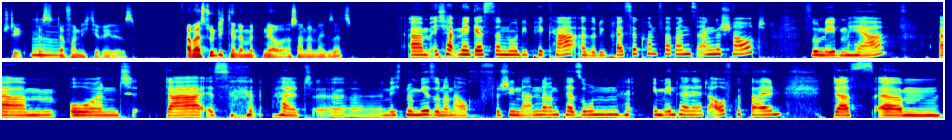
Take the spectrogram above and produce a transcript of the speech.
steht, mhm. dass davon nicht die Rede ist. Aber hast du dich denn damit näher auseinandergesetzt? Ähm, ich habe mir gestern nur die PK, also die Pressekonferenz angeschaut, so nebenher. Ähm, und da ist halt äh, nicht nur mir, sondern auch verschiedenen anderen Personen im Internet aufgefallen, dass ähm,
